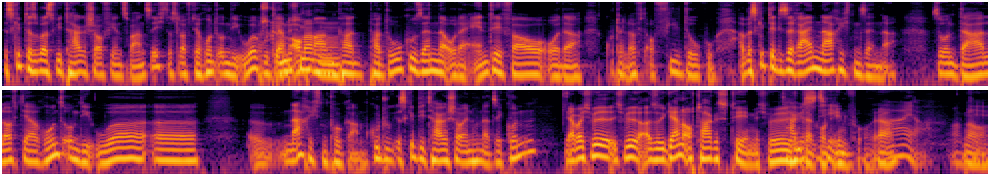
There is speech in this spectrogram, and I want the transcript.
Es gibt ja sowas wie Tagesschau 24, das läuft ja rund um die Uhr. Gut, die haben auch ich mal machen. ein paar, paar Doku-Sender oder NTV oder, gut, da läuft auch viel Doku. Aber es gibt ja diese reinen Nachrichtensender. So, und da läuft ja rund um die Uhr äh, äh, Nachrichtenprogramm. Gut, du, es gibt die Tagesschau in 100 Sekunden. Ja, aber ich will, ich will also gerne auch Tagesthemen. Ich will Tagesthemen. Hintergrundinfo. Ja. Ah ja, okay. Genau.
